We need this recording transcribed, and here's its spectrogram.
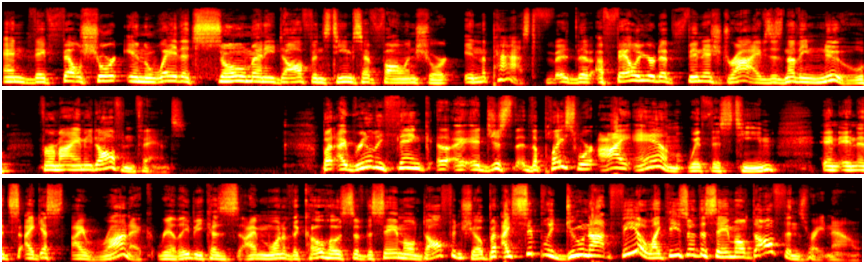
and they fell short in the way that so many Dolphins teams have fallen short in the past. a failure to finish drives is nothing new for Miami Dolphin fans. But I really think uh, it just the place where I am with this team, and, and it's I guess ironic really because I'm one of the co-hosts of the same old Dolphin show, but I simply do not feel like these are the same old Dolphins right now.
